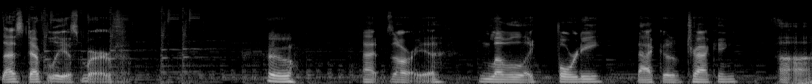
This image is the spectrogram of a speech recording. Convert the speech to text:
That's definitely a Smurf. Who? At Zarya. Level like 40. Back of tracking. Uh-uh.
